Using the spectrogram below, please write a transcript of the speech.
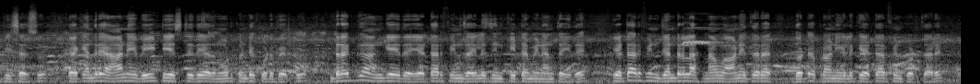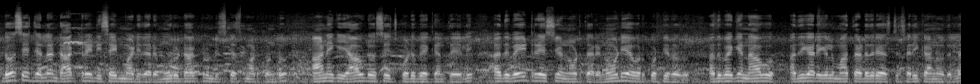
ಆಫೀಸರ್ಸು ಯಾಕೆಂದರೆ ಆನೆ ವೆಯ್ಟ್ ಎಷ್ಟಿದೆ ಅದು ನೋಡ್ಕೊಂಡೇ ಕೊಡಬೇಕು. ಡ್ರಗ್ ಹಂಗೆ ಇದೆ. ಎಟಾರ್ಫಿನ್ ಜೈಲಜಿನ್ ಕೀಟಮಿನ್ ಅಂತ ಇದೆ. ಎಟಾರ್ಫಿನ್ ಜನರಲ್ ನಾವು ಆನೆ ಥರ ದೊಡ್ಡ ಪ್ರಾಣಿಗಳಿಗೆ ಎಟಾರ್ಫಿನ್ ಕೊಡ್ತಾರೆ. ಡೋಸೇಜ್ ಎಲ್ಲ ಡಾಕ್ಟ್ರೇ ಡಿಸೈಡ್ ಮಾಡಿದ್ದಾರೆ. ಮೂರು ಡಾಕ್ಟ್ರು ಡಿಸ್ಕಸ್ ಮಾಡಿಕೊಂಡು ಆನೆಗೆ ಯಾವ ಡೋಸೇಜ್ ಕೊಡಬೇಕಂತ ಹೇಳಿ ಅದು ವೆಯ್ಟ್ ರೇಷಿಯೋ ನೋಡ್ತಾರೆ. ನೋಡಿ ಅವರು ಕೊಟ್ಟಿರೋದು. ಅದ್ರ ಬಗ್ಗೆ ನಾವು ಅಧಿಕಾರಿಗಳು ಮಾತಾಡಿದ್ರೆ ಅಷ್ಟು ಸರಿ ಕಾಣೋದಿಲ್ಲ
